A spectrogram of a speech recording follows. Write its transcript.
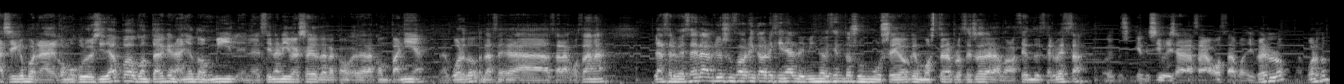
Así que, pues nada, como curiosidad, puedo contar que en el año 2000, en el 100 aniversario de la, compañía, ¿de acuerdo? La, la Zaragozana, la cervecera abrió su fábrica original de 1900, un museo que muestra el proceso de elaboración de cerveza. Pues, si, si vais a Zaragoza podéis verlo, ¿de acuerdo?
